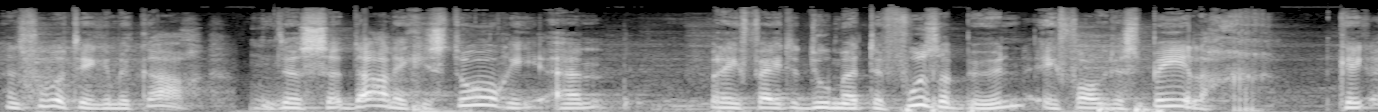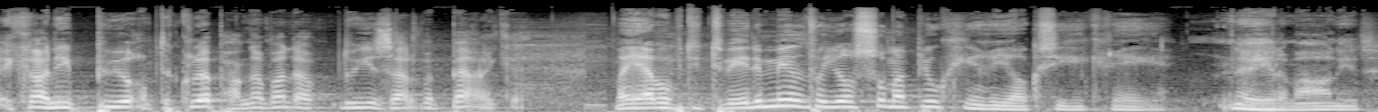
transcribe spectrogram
En het voetbal tegen elkaar. Dus uh, daar ligt historie. En wat ik in feite doe met de voetbalbeun, ik volg de speler. Kijk, ik ga niet puur op de club hangen, maar dat doe je zelf beperken. Maar je hebt op die tweede mail van Jossom heb je ook geen reactie gekregen? Nee, helemaal niet.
